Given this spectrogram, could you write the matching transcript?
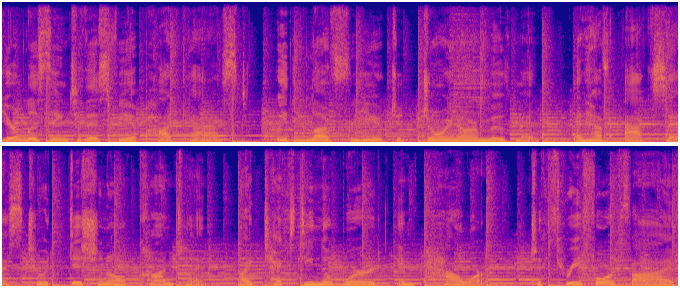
If you're listening to this via podcast, we'd love for you to join our movement and have access to additional content by texting the word empower to 345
